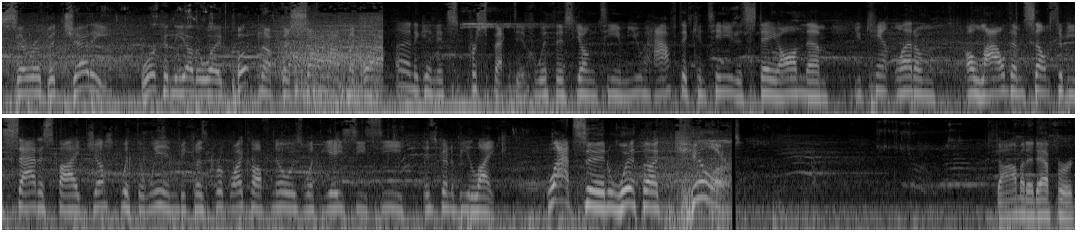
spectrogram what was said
Sarah Bejedi working the other way, putting up the shot off the glass. And again, it's perspective with this young team. You have to continue to stay on them. You can't let them allow themselves to be satisfied just with the win because Brooke Wyckoff knows what the ACC is going to be like. Latson with a killer. Dominant effort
